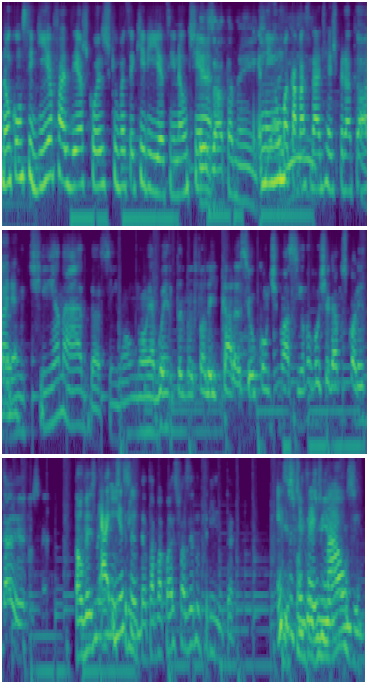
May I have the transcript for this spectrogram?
não conseguia fazer as coisas que você queria, assim, não tinha Exatamente. nenhuma aí, capacidade respiratória. Cara, não tinha nada, assim, não, não aguentando. Eu falei, cara, se eu continuar assim, eu não vou chegar nos 40 anos, né? Talvez nem ah, nos isso... 30, eu tava quase fazendo 30. Isso, isso te fez 2011. mal?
